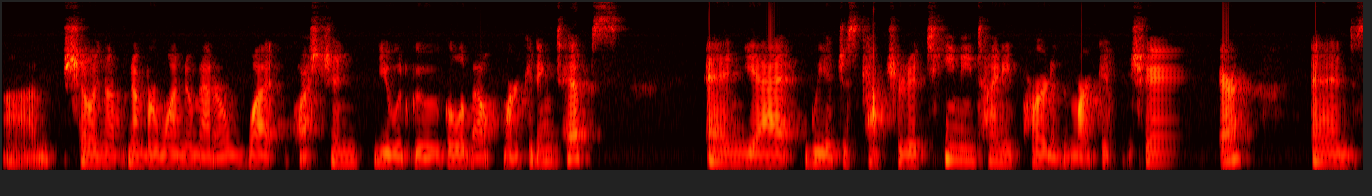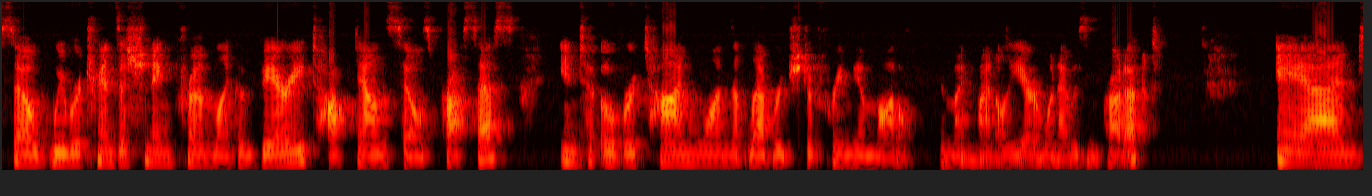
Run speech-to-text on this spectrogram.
um, showing up number one no matter what question you would Google about marketing tips. And yet we had just captured a teeny tiny part of the market share. And so we were transitioning from like a very top down sales process into over time one that leveraged a freemium model in my mm-hmm. final year when I was in product. And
